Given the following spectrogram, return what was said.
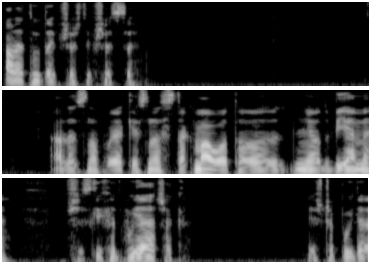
Ale tutaj przeszli wszyscy. Ale znowu jak jest nas tak mało, to nie odbijemy wszystkich dwójeczek. Jeszcze pójdę,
